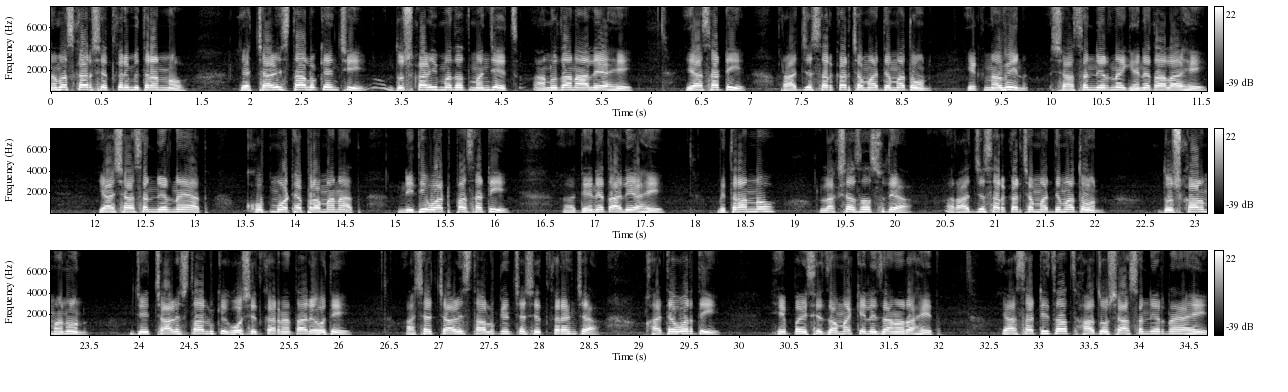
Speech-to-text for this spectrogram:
नमस्कार शेतकरी मित्रांनो या चाळीस तालुक्यांची दुष्काळी मदत म्हणजेच अनुदान आले आहे. यासाठी राज्य सरकारच्या माध्यमातून एक नवीन शासन निर्णय घेण्यात आला आहे. या शासन निर्णयात खूप मोठ्या प्रमाणात निधी वाटपासाठी देण्यात आली आहे. मित्रांनो लक्षात असू द्या राज्य सरकारच्या माध्यमातून दुष्काळ म्हणून जे चाळीस तालुके घोषित करण्यात आले होते अशा चाळीस तालुक्यांच्या शेतकऱ्यांच्या खात्यावरती हे पैसे जमा केले जाणार आहेत. यासाठीचाच हा जो शासन निर्णय आहे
